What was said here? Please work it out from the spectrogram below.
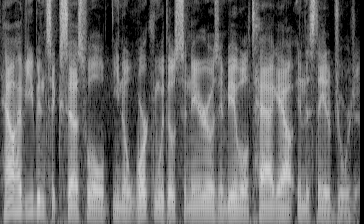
How have you been successful, you know, working with those scenarios and be able to tag out in the state of Georgia?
